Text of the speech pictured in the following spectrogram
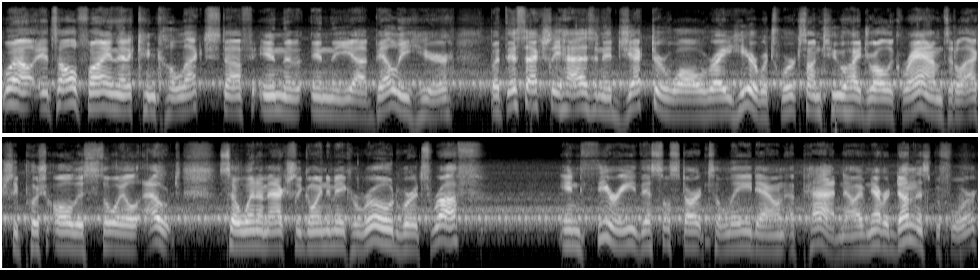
Well, it's all fine that it can collect stuff in the in the uh, belly here, but this actually has an ejector wall right here, which works on two hydraulic rams. It'll actually push all this soil out. So when I'm actually going to make a road where it's rough, in theory, this will start to lay down a pad. Now, I've never done this before.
